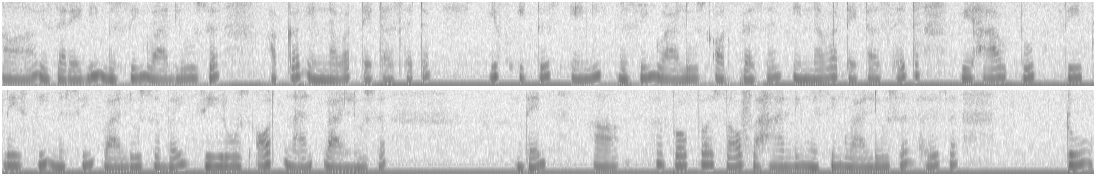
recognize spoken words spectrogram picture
uh, is there any missing values occur in our data set? If it is any missing values are present in our data set we have to replace the missing values by zeros or non values then uh, purpose of handling missing values is to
